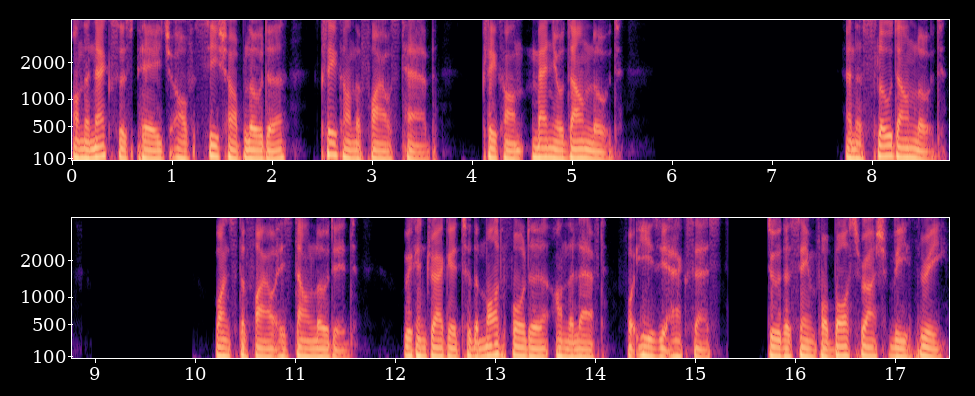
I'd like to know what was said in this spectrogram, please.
On the Nexus page of C Sharp Loader, click on the Files tab, click on Manual Download, and a slow download. Once the file is downloaded, we can drag it to the mod folder on the left for easy access. Do the same for Boss Rush v3.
